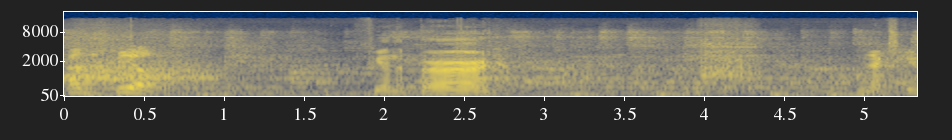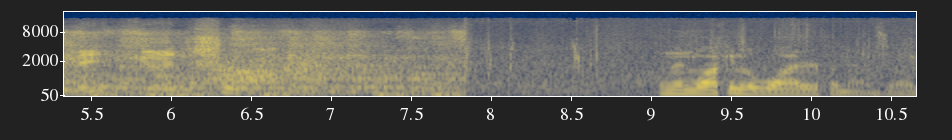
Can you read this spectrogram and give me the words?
How's it feel? Feeling the burn. The neck's gonna be good and strong. And then walk into the water from that side.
